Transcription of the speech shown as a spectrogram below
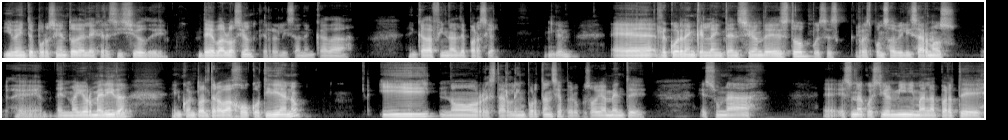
y 20% del ejercicio de, evaluación que realizan en cada, en cada final de parcial. Eh, recuerden que la intención de esto pues, es responsabilizarnos eh, en mayor medida en cuanto al trabajo cotidiano y no restarle importancia, pero pues obviamente es una eh, es una cuestión mínima la parte,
